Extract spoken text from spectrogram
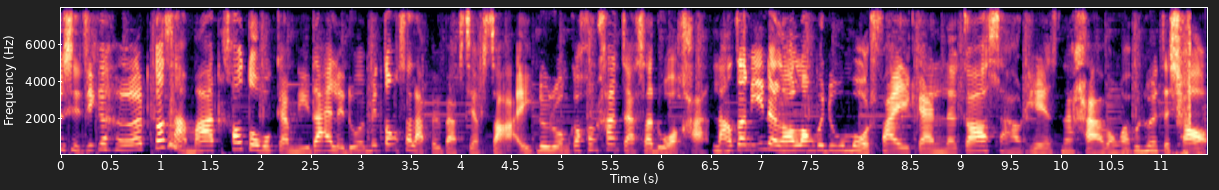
2.4 GHz ก็สามารถเข้าตัวโปรแกรมนี้ได้เลยด้วย ไม่ต้องสลับไปแบบเสียบสาย โดยรวมก็ค่อนข้างจะสะดวกค่ะ หลังจากนี้เดี๋ยวเราลองไปดูโหมดไฟกันแล้วก็ Sound Test นะคะ หวังว่าเพื่อนๆจะชอบ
